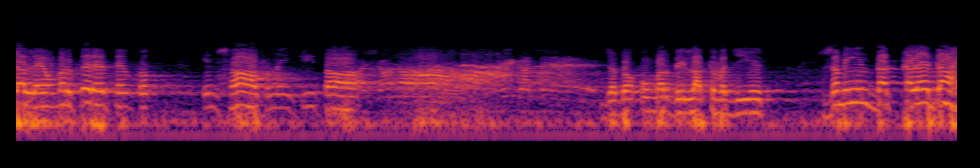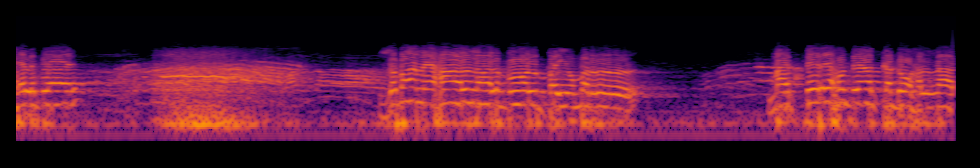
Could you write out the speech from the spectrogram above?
کی گل ہے، عمر تیرے تے انصاف نہیں کیتا۔ جدو عمر دی لت وجی زمین دا کلیجا ہل گیا ہے۔ زبان حال نال بول پئی، عمر، میں تیرے ہوں کدو ہلنا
